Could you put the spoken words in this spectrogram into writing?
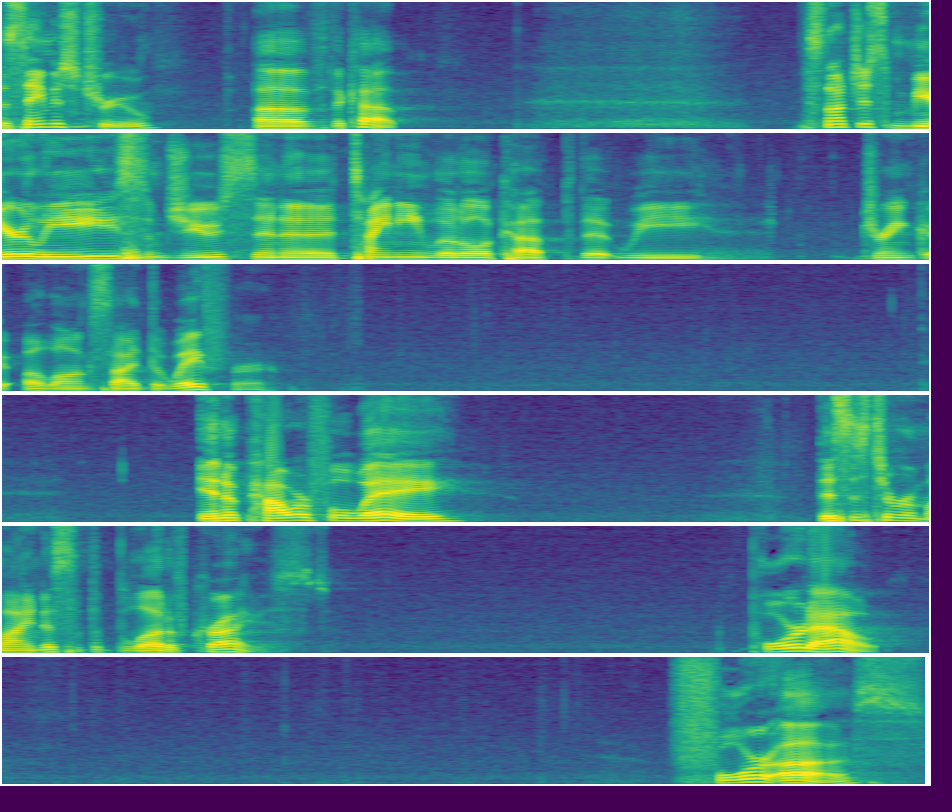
The same is true of the cup. It's not just merely some juice in a tiny little cup that we drink alongside the wafer. In a powerful way, this is to remind us of the blood of Christ poured out for us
